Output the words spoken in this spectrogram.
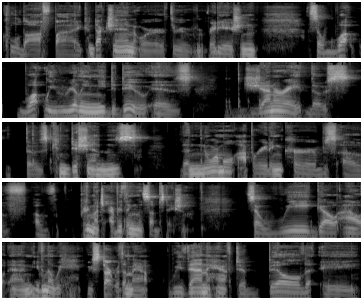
cooled off by conduction or through radiation. So what what we really need to do is generate those those conditions, the normal operating curves of of pretty much everything in the substation. So we go out and even though we we start with a map, we then have to build a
